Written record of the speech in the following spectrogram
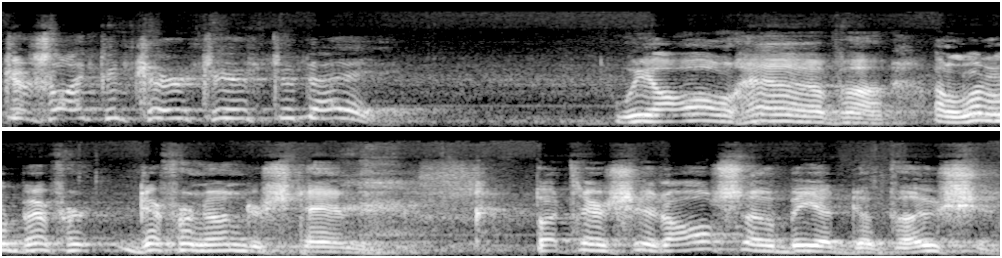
just like the church is today. We all have a, a little different, different understanding. But there should also be a devotion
